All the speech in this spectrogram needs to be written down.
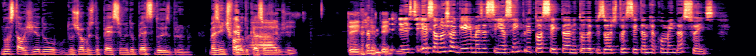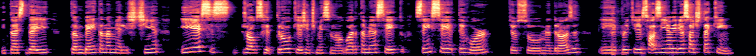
nostalgia do, dos jogos do PS1 e do PS2, Bruno. Mas a gente falou é, do Castle ah, of Illusion. Entendi, entendi. Esse, esse eu não joguei, mas assim, eu sempre tô aceitando, em todo episódio, tô aceitando recomendações. Então esse daí também tá na minha listinha. E esses jogos retrô que a gente mencionou agora também aceito, sem ser terror, que eu sou medrosa, e porque sozinha eu iria só de Tekken.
